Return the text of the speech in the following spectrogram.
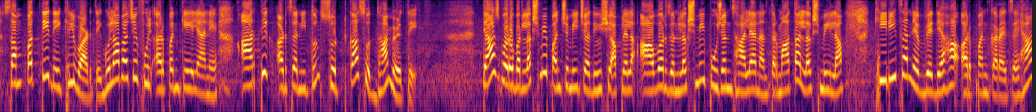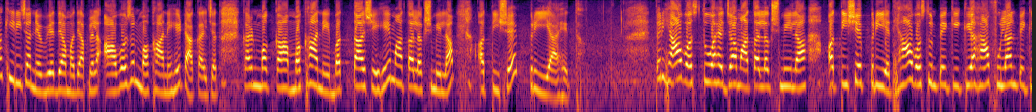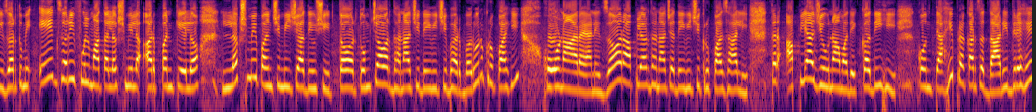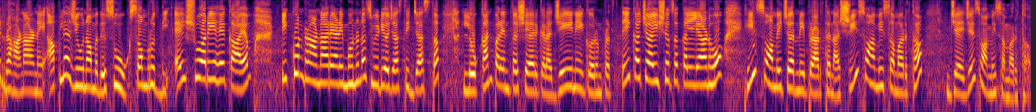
संपत्ती देखील वाढते. गुलाबाचे फूल अर्पण केल्याने आर्थिक अडचणीतून सुटका सुद्धा मिळते. त्याचबरोबर लक्ष्मी पंचमीच्या दिवशी आपल्याला आवर्जून लक्ष्मी पूजन झाल्यानंतर माता लक्ष्मीला खिरीचा नैवेद्य हा अर्पण करायचा आहे. ह्या खिरीच्या नैवेद्यामध्ये आपल्याला आवर्जून मखाने हे टाकायचे आहेत कारण मका मखाने बत्ताशे हे माता लक्ष्मीला अतिशय प्रिय आहेत. तर ह्या वस्तू आहेत ज्या माता लक्ष्मीला अतिशय प्रिय आहेत. ह्या वस्तूंपैकी किंवा ह्या फुलांपैकी जर तुम्ही एक जरी फुल माता लक्ष्मीला अर्पण केलं लक्ष्मी पंचमीच्या दिवशी तर तुमच्यावर धनाची देवीची भरभरून कृपा ही होणार आहे. आणि जर आपल्यावर धनाच्या देवीची कृपा झाली तर आपल्या जीवनामध्ये कधीही कोणत्याही प्रकारचं दारिद्र्य हे राहणार नाही. आपल्या जीवनामध्ये सुख समृद्धी ऐश्वर हे कायम टिकून राहणार आहे. आणि म्हणूनच व्हिडिओ जास्तीत जास्त लोकांपर्यंत शेअर करा. जेणेकरून प्रत्येकाच्या आयुष्याचं कल्याण हो. ही स्वामीचरणी प्रार्थना श्री स्वामी समर्थ. जय जय स्वामी समर्थ.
